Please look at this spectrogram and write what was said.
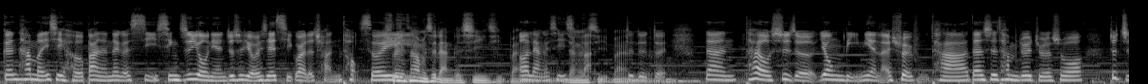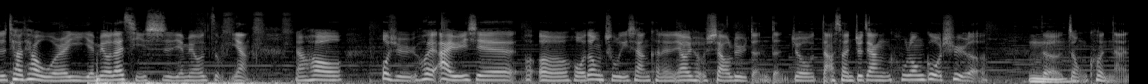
跟他们一起合办的那个系行之有年，就是有一些奇怪的传统，所以所以他们是两个系一起办哦，呃，两个系一起办两个系办，对对对。但他有试着用理念来说服他，但是他们就会觉得说，就只是跳跳舞而已，也没有在歧视，也没有怎么样。然后或许会碍于一些呃活动处理上，可能要求效率等等，就打算就这样糊弄过去了。嗯的这种困难，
